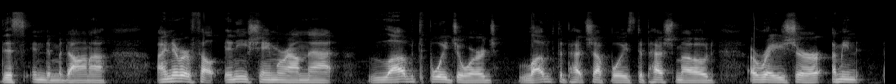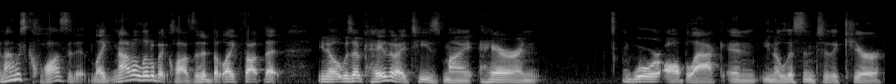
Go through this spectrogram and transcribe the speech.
this into Madonna. I never felt any shame around that. Loved Boy George, loved the Pet Shop Boys, Depeche Mode, Erasure. I mean, and I was closeted, like not a little bit closeted, but like thought that, you know, it was okay that I teased my hair and wore all black and, you know, listened to The Cure,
